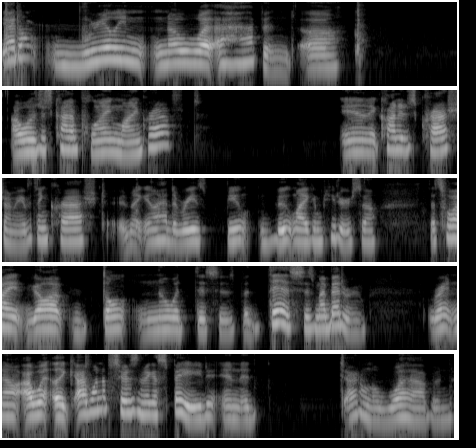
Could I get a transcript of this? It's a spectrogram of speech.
yeah, I don't really know what happened. Uh, I was just kind of playing Minecraft, and it kind of just crashed on me. Everything crashed. Like, know, I had to reboot boot my computer, so that's why y'all don't know what this is. But this is my bedroom. Right now, I went like I went upstairs to make a spade, and it I don't know what happened.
